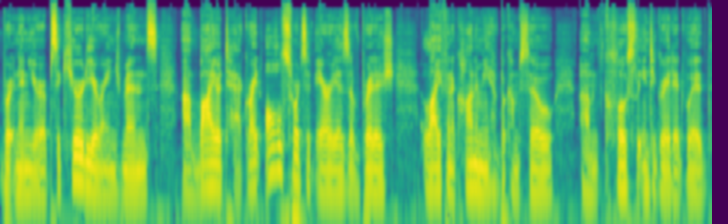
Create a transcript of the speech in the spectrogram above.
Britain and Europe, security arrangements, uh, biotech, right? All sorts of areas of British life and economy have become so um, closely integrated with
